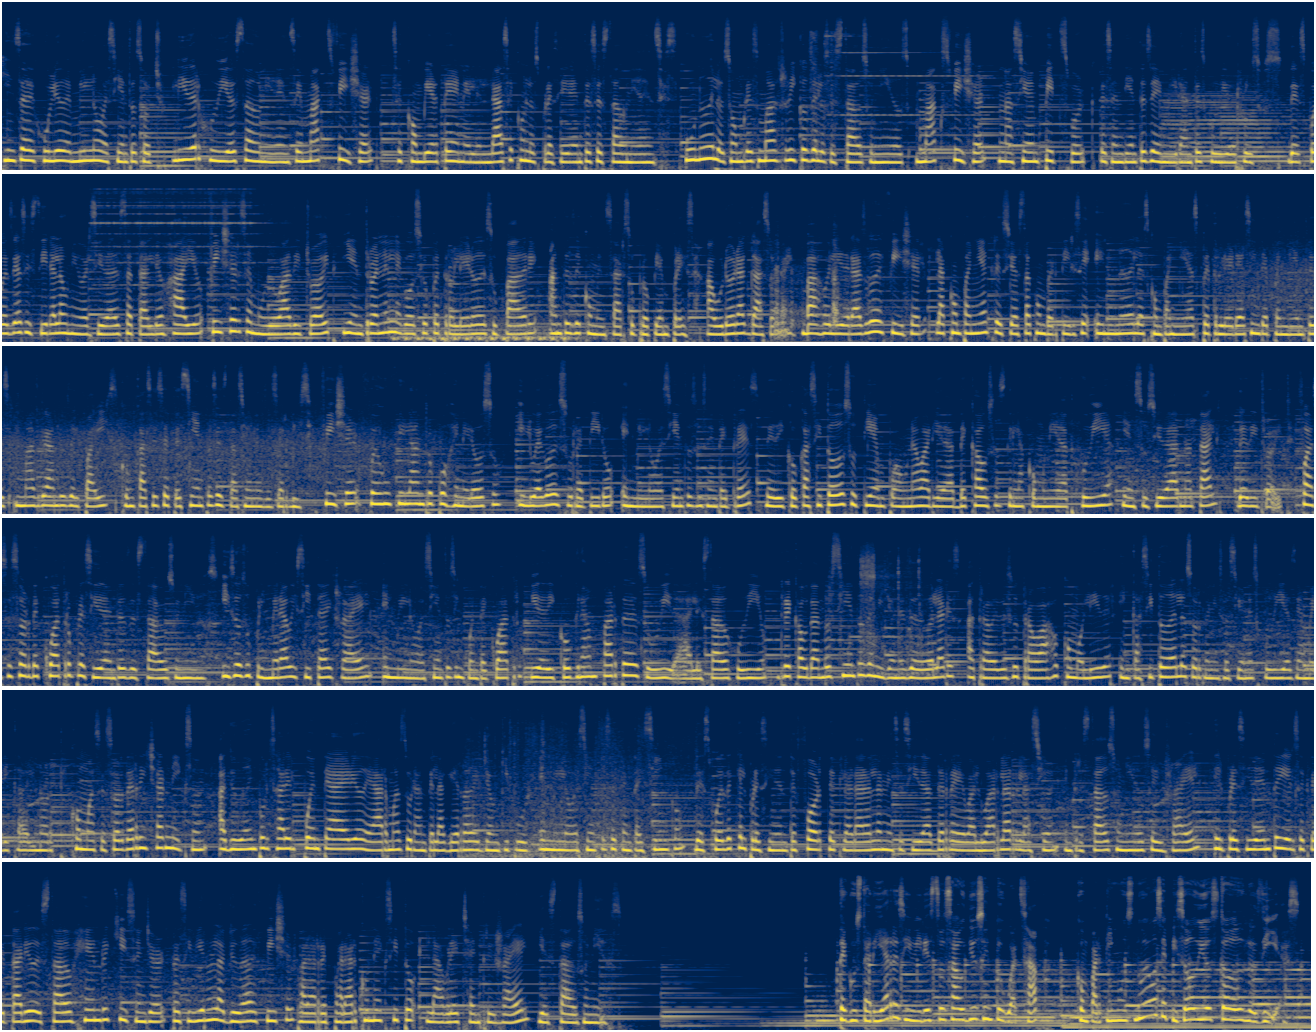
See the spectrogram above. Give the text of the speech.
15 de julio de 1908. Líder judío estadounidense Max Fisher se convierte en el enlace con los presidentes estadounidenses. Uno de los hombres más ricos de los Estados Unidos, Max Fisher, nació en Pittsburgh, descendientes de inmigrantes judíos rusos. Después de asistir a la Universidad Estatal de Ohio, Fisher se mudó a Detroit y entró en el negocio petrolero de su padre antes de comenzar su propia empresa, Aurora Gasoline. Bajo el liderazgo de Fisher, la compañía creció hasta convertirse en una de las compañías petroleras independientes más grandes del país, con casi 700 estaciones de servicio. Fisher fue un filántropo generoso y luego de su retiro en 1963 dedicó casi todo su tiempo a una variedad de causas en la comunidad judía y en su ciudad natal de Detroit. Fue asesor de cuatro presidentes de Estados Unidos. Hizo su primera visita a Israel en 1954 y dedicó gran parte de su vida al Estado judío, recaudando cientos de millones de dólares a través de su trabajo como líder en casi todas las organizaciones judías de América del Norte. Como asesor de Richard Nixon, ayudó a impulsar el puente aéreo de armas durante la guerra de Yom Kippur en 1975, después de que el presidente Ford declarara la necesidad de reevaluar la relación entre Estados Unidos e Israel, el presidente y el secretario de Estado Henry Kissinger recibieron la ayuda de Fisher para reparar con éxito la brecha entre Israel y Estados Unidos. ¿Te gustaría recibir estos audios en tu WhatsApp? Compartimos nuevos episodios todos los días.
